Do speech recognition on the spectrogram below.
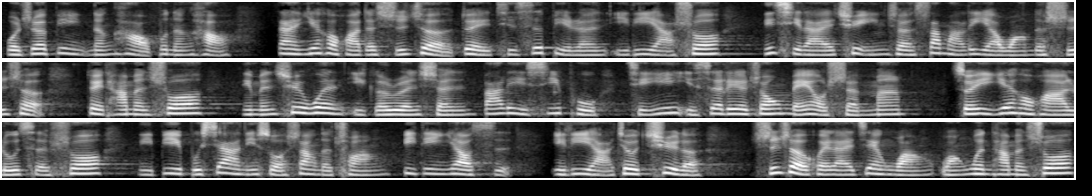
我这病能好不能好？”但耶和华的使者对提斯比人以利亚说：“你起来去迎着撒玛利亚王的使者，对他们说。”你们去问以格伦神巴利西普，请因以色列中没有神吗？所以耶和华如此说：你必不下你所上的床，必定要死。以利亚就去了。使者回来见王，王问他们说：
